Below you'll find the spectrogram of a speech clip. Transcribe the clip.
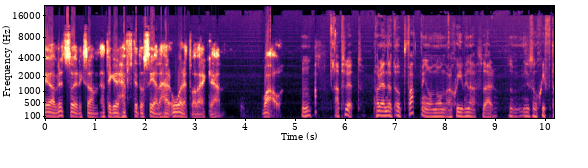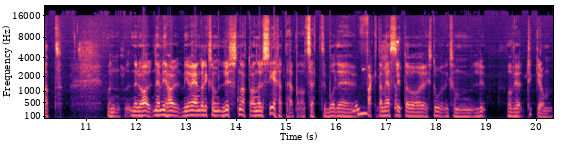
i övrigt så är liksom, jag tycker det är häftigt att se. Det här året var verkligen wow. Absolut. Har du ändrat uppfattning om någon av skivorna sådär? Som liksom skiftat? Och när, du har, när vi, har, vi har ändå liksom lyssnat och analyserat det här på något sätt. Både faktamässigt och histor- liksom, vad vi tycker om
